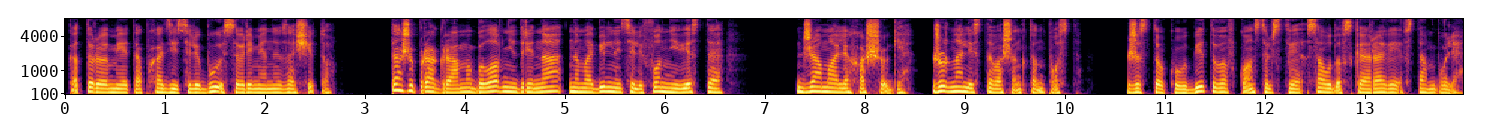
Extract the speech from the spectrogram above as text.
который умеет обходить любую современную защиту. Та же программа была внедрена на мобильный телефон невесты Джамаля Хашоги, журналиста «Вашингтон-Пост», жестоко убитого в консульстве Саудовской Аравии в Стамбуле.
